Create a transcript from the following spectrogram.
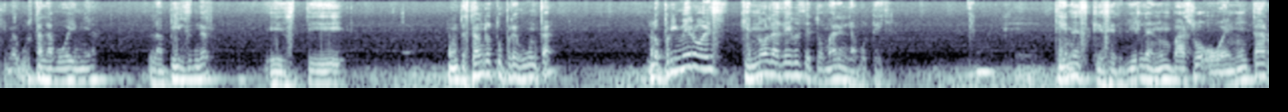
que me gusta la bohemia, la Pilsner, este, contestando tu pregunta, lo primero es que no la debes de tomar en la botella. Ok. Tienes que servirla en un vaso o en un tarro.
